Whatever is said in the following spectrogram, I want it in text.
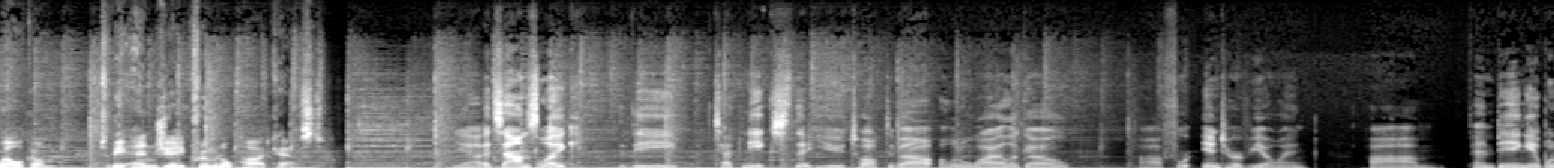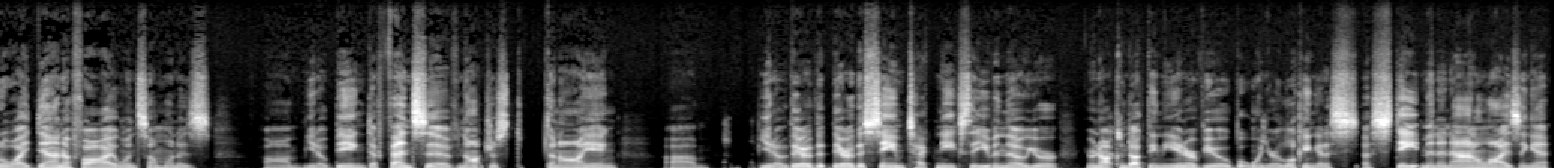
Welcome to the NJ Criminal Podcast. Yeah, it sounds like the techniques that you talked about a little while ago uh, for interviewing um, and being able to identify when someone is, um, you know, being defensive, not just denying. Um, you know, they're the, they're the same techniques that even though you're you're not conducting the interview, but when you're looking at a, a statement and analyzing it,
